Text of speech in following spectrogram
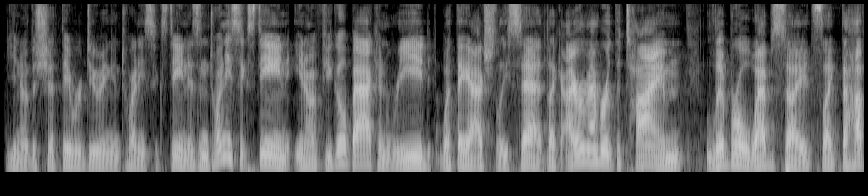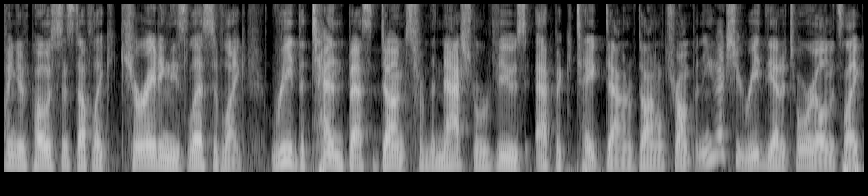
you know, the shit they were doing in 2016 is in 2016, you know, if you go back and read what they actually said, like I remember at the time, liberal websites like the Huffington Post and stuff, like curating these lists of like, read the 10 best dunks from the National Review's epic takedown of Donald Trump. And you actually read the editorial and it's like,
